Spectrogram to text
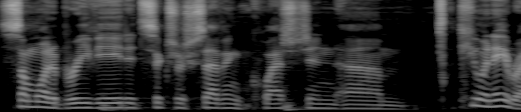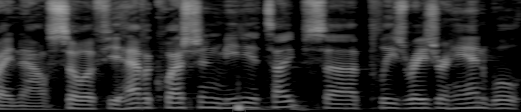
somewhat abbreviated six or seven question um, Q&A right now. So if you have a question, media types, uh, please raise your hand. We'll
